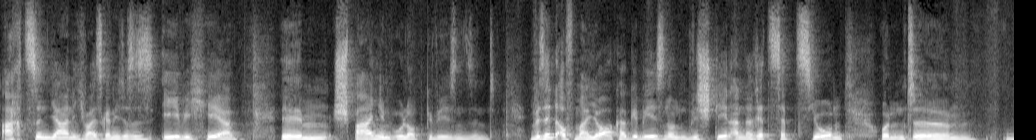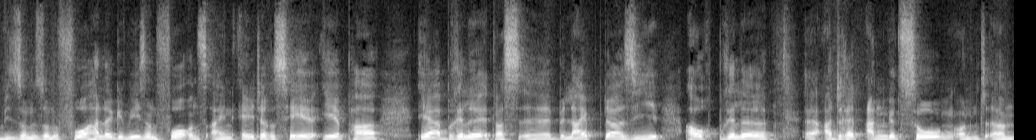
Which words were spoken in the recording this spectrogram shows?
18 Jahren, ich weiß gar nicht, das ist ewig her, im Spanienurlaub gewesen sind. Wir sind auf Mallorca gewesen und wir stehen an der Rezeption und ähm, wie so eine, so eine Vorhalle gewesen und vor uns ein älteres Ehepaar, er Brille etwas äh, beleibter, sie auch Brille äh, adrett angezogen und ähm,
